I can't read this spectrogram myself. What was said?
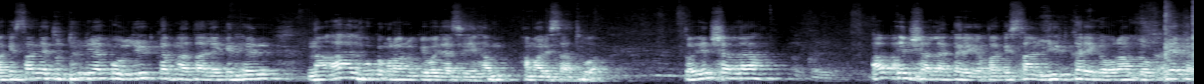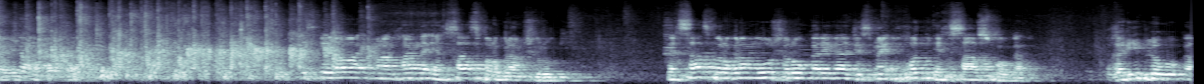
पाकिस्तान ने तो दुनिया को लीड करना था, लेकिन इन नाआल हुक्मरानों की वजह से हम, हमारे साथ हुआ। तो इनशाला अब इनशाला करेगा, पाकिस्तान लीड करेगा और आप लोग देख रहे इसके अलावा इमरान खान ने एहसास प्रोग्राम शुरू किया। एहसास प्रोग्राम वो शुरू करेगा जिसमें खुद एहसास होगा। गरीब लोगों का,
